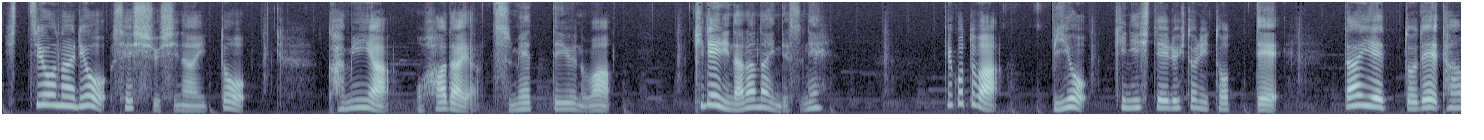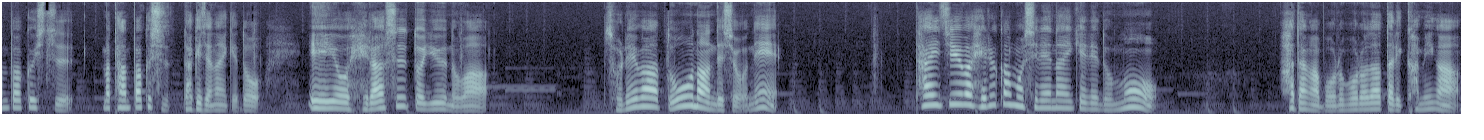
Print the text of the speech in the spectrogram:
必要な量摂取しないと髪やお肌や爪っていうのはきれいにならないんですね。ってことは美を気にしている人にとってダイエットでタンパク質まあタンパク質だけじゃないけど栄養を減らすというのはそれはどうなんでしょうね。体重は減るかもしれないけれども肌がボロボロだったり髪が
